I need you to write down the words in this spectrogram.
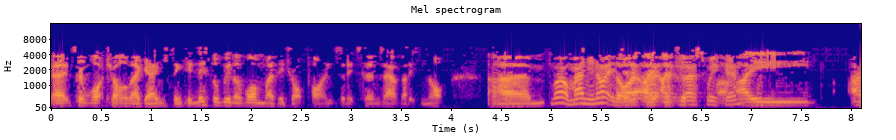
uh, to watch all their games, thinking this will be the one where they drop points, and it turns out that it's not. Um, well, Man United so did I, like I, I just- last weekend. I, I,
